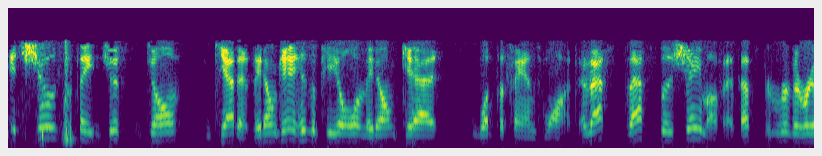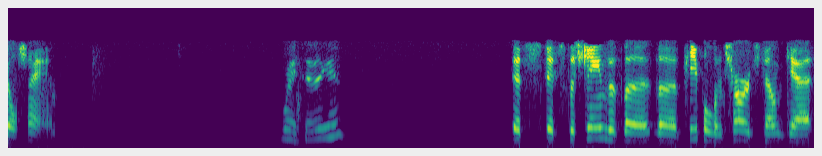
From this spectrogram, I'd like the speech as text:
it shows that they just don't get it. They don't get his appeal, and they don't get what the fans want, and that's that's the shame of it. That's the, the real shame. Wait, say that again. It's it's the shame that the the people in charge don't get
